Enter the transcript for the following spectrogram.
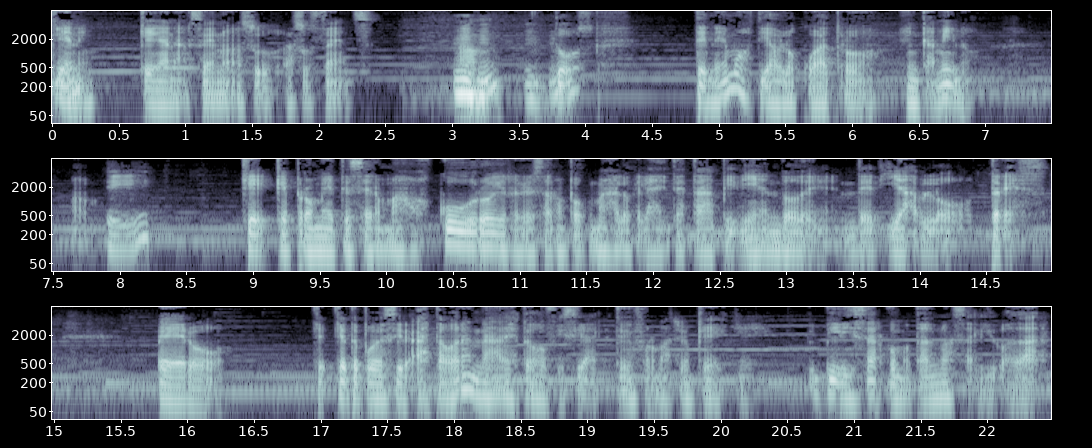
tienen que ganarse a, sus fans. Um, dos, tenemos Diablo 4 en camino. Um, sí. Que, promete ser más oscuro y regresar un poco más a lo que la gente estaba pidiendo de, de Diablo 3. Pero ¿qué, te puedo decir? Hasta ahora nada de esto es oficial. Esta información que, Blizzard como tal no ha salido a dar.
